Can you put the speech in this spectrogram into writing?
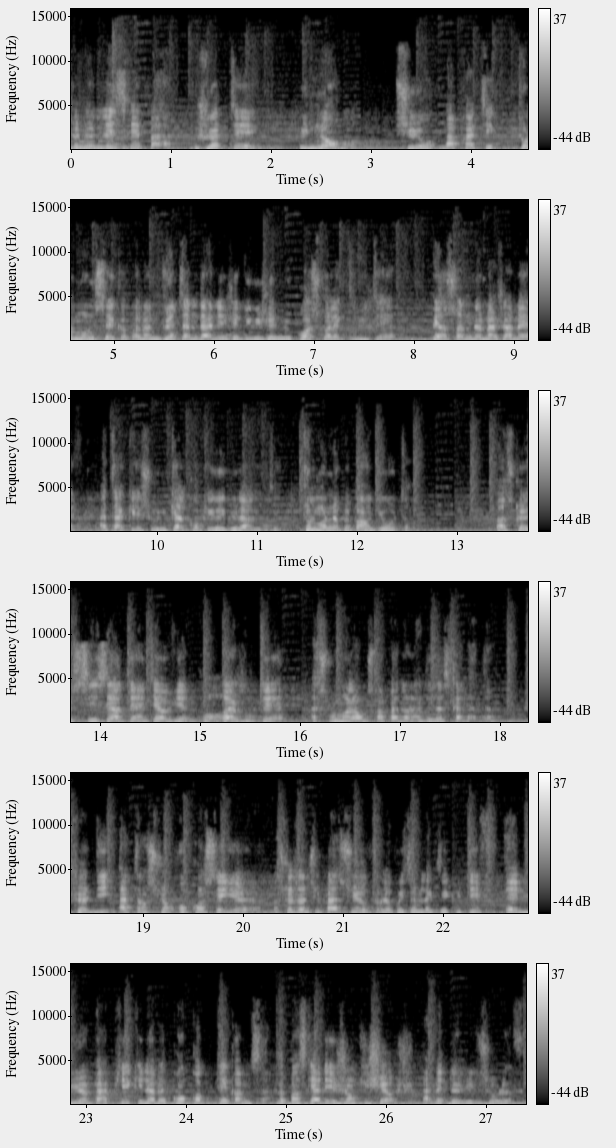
Je ne laisserai pas jeter une ombre sur ma pratique. Tout le monde sait que pendant une vingtaine d'années, j'ai dirigé une grosse collectivité. Personne ne m'a jamais attaqué sur une quelconque irrégularité. Tout le monde ne peut pas en dire autant. Parce que si certains interviennent pour rajouter, à ce moment-là, on ne sera pas dans la désescalade. hein. Je dis attention aux conseillers, parce que je ne suis pas sûr que le président de l'exécutif ait lu un papier qu'il avait concocté comme ça. Je pense qu'il y a des gens qui cherchent à mettre de l'huile sur le feu.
